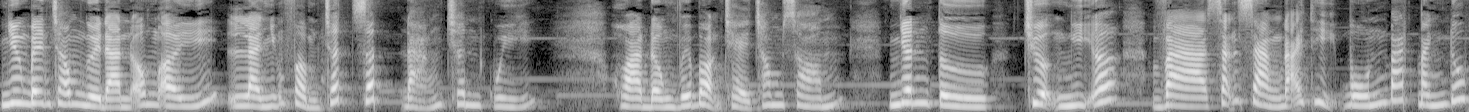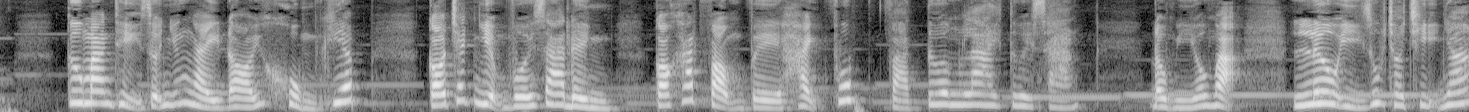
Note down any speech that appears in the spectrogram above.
Nhưng bên trong người đàn ông ấy là những phẩm chất rất đáng trân quý hòa đồng với bọn trẻ trong xóm, nhân từ, trượng nghĩa và sẵn sàng đãi thị bốn bát bánh đúc, cư mang thị giữa những ngày đói khủng khiếp, có trách nhiệm với gia đình, có khát vọng về hạnh phúc và tương lai tươi sáng. Đồng ý không ạ? Lưu ý giúp cho chị nhá,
